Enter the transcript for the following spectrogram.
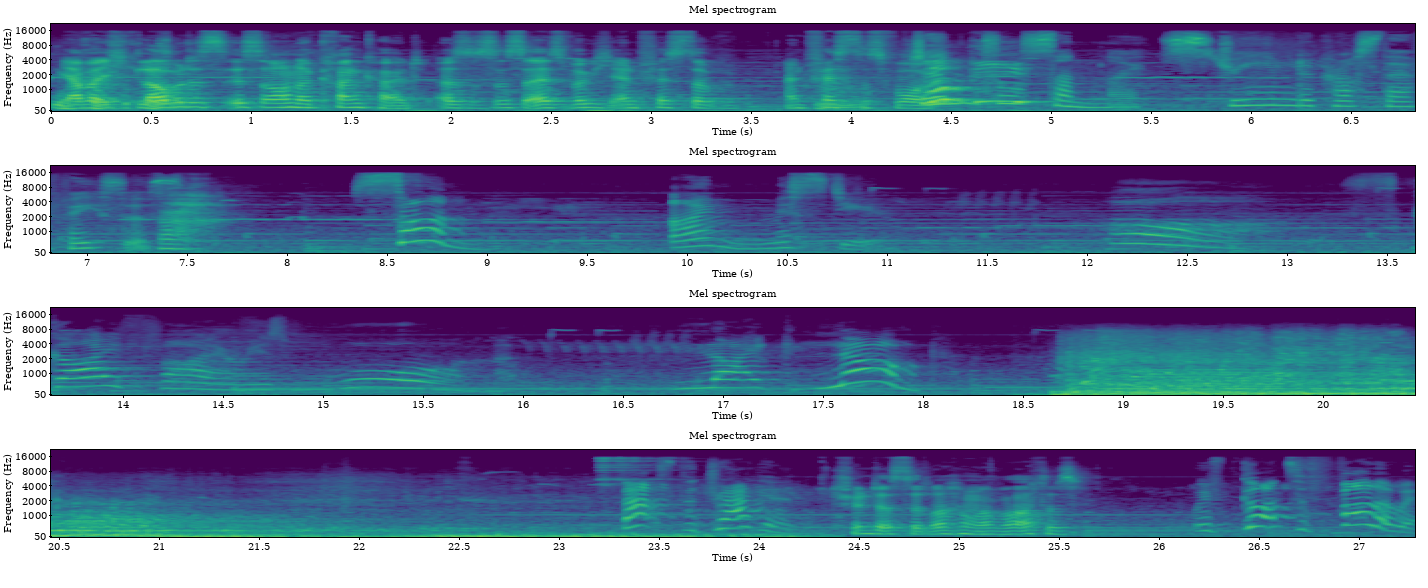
Ja, aber ich glaube, das ist auch eine Krankheit. Also es ist als wirklich ein fester, ein festes Wort. Gentle sunlight streamed across their faces. Ach! I missed you. Oh, Skyfire is warm. Like lump. That's the dragon. schön, dass der Drache mal wartet. We've got to follow it.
